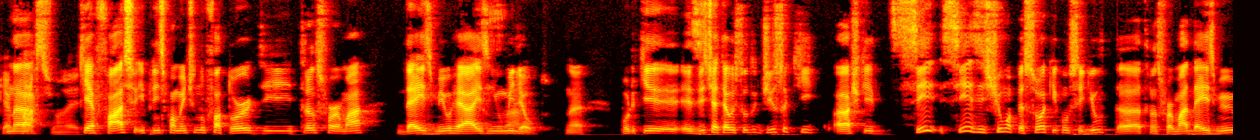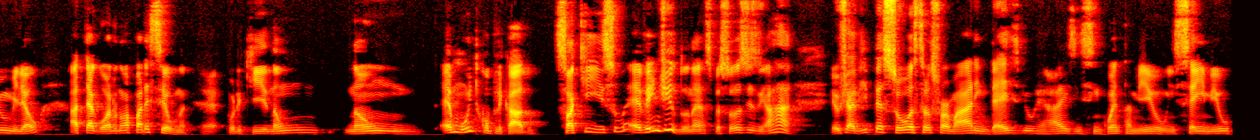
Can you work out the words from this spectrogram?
que é na, fácil, né? Que é fácil e principalmente no fator de transformar 10 mil reais em um milhão, né? Porque existe até o um estudo disso que acho que se, se existir uma pessoa que conseguiu uh, transformar 10 mil em um milhão, até agora não apareceu, né? É. Porque não, não. É muito complicado. Só que isso é vendido, né? As pessoas dizem, ah, eu já vi pessoas transformarem 10 mil reais em 50 mil, em 100 mil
